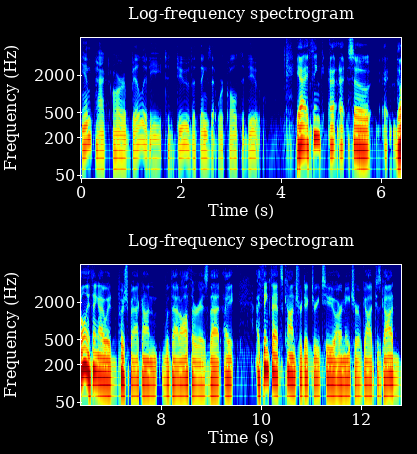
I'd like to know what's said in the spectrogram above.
impact our ability to do the things that we're called to do. Yeah, I think uh, uh, so. Uh, the only thing I would push back on with that author is that I, I think that's contradictory to our nature of God because God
